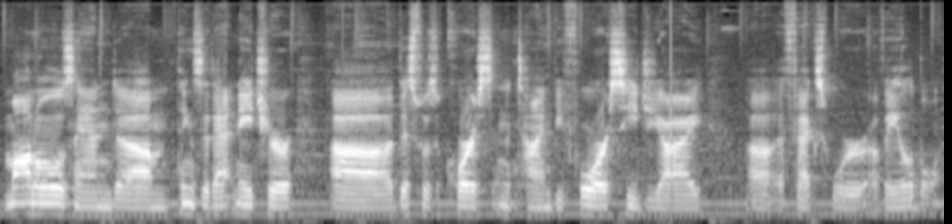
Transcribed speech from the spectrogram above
models and um, things of that nature. Uh, this was, of course, in the time before CGI uh, effects were available.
